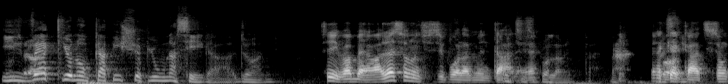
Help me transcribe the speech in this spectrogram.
Il, il vecchio non capisce più una sega, Giovanni. Sì, vabbè, adesso non ci si può Non lamentare. ci si eh. può lamentare. Dai. Perché Sì. cazzo, sono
